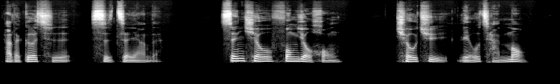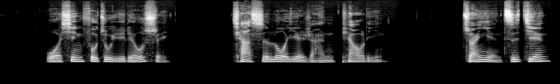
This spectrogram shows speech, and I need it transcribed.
他的歌词是这样的：深秋枫又红，秋去留残梦，我心付诸于流水。恰似落叶然飘零，转眼之间，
